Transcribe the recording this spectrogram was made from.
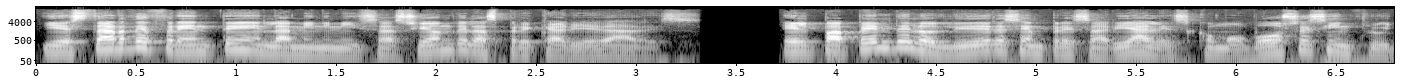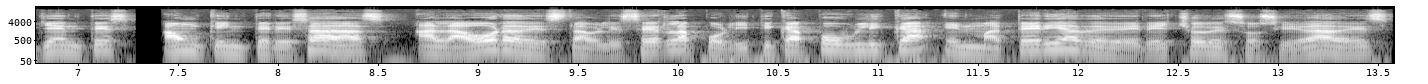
y estar de frente en la minimización de las precariedades. El papel de los líderes empresariales como voces influyentes, aunque interesadas, a la hora de establecer la política pública en materia de derecho de sociedades,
